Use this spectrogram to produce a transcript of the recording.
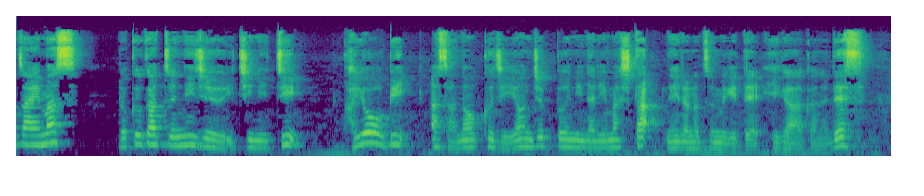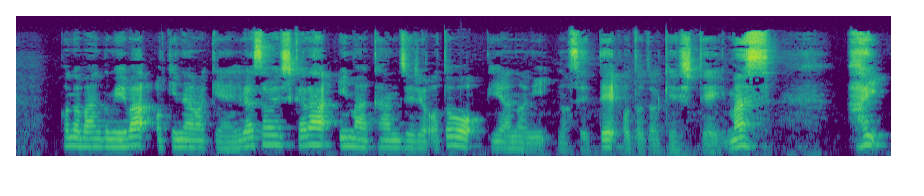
ございます。6月21日火曜日朝の9時40分になりました。音色の紡手、日川茜です。この番組は沖縄県浦添市から今感じる音をピアノに乗せてお届けしています。はい。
